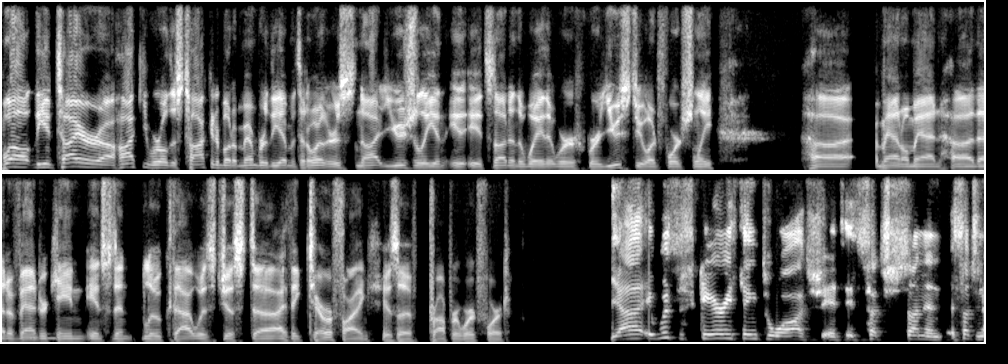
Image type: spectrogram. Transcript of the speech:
well, the entire uh, hockey world is talking about a member of the Edmonton Oilers. Not usually, in, it's not in the way that we're we're used to, unfortunately. Uh, man, oh man, uh, that Evander Kane incident, Luke, that was just, uh, I think, terrifying is a proper word for it. Yeah, it was a scary thing to watch. It, it's such sun such an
